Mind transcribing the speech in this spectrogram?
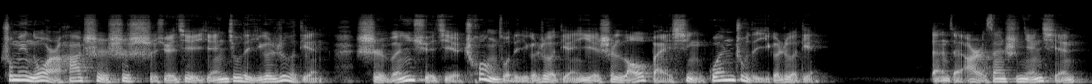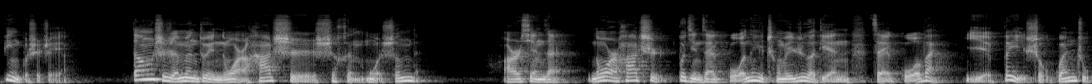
说明努尔哈赤是史学界研究的一个热点，是文学界创作的一个热点，也是老百姓关注的一个热点。但在二三十年前，并不是这样，当时人们对努尔哈赤是很陌生的，而现在，努尔哈赤不仅在国内成为热点，在国外也备受关注。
